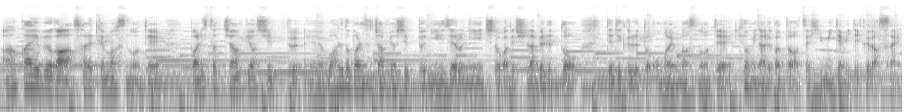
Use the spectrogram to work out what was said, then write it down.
アーカイブがされてますのでバリスタチャンピオンシップ、えー、ワールドバリスタチャンピオンシップ2021とかで調べると出てくると思いますので興味のある方はぜひ見てみてください。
